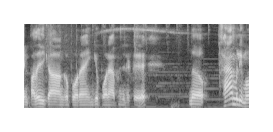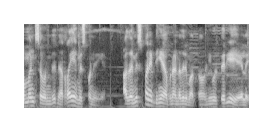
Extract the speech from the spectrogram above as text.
என் பதவிக்காக அங்கே போகிறேன் இங்கே போகிறேன் அப்படின்னு சொல்லிட்டு இந்த ஃபேமிலி மொமெண்ட்ஸை வந்து நிறைய மிஸ் பண்ணுவீங்க. அதை மிஸ் பண்ணிட்டீங்க அப்படின்னா என்ன தெரியுமா அர்த்தம்? நீ ஒரு பெரிய ஏழை.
